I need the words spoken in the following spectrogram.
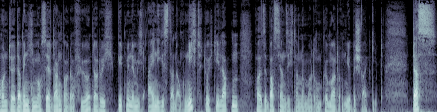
Und äh, da bin ich ihm auch sehr dankbar dafür. Dadurch geht mir nämlich einiges dann auch nicht durch die Lappen, weil Sebastian sich dann nochmal drum kümmert und mir Bescheid gibt. Das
